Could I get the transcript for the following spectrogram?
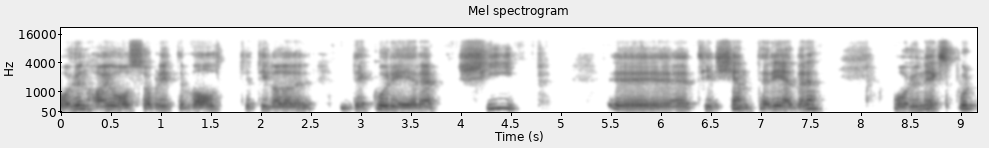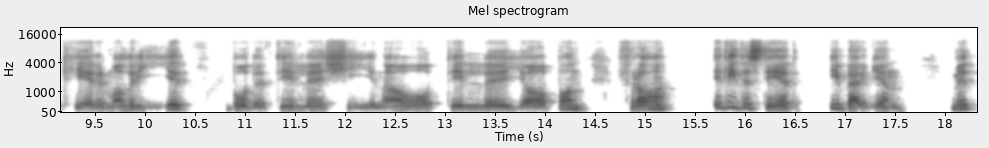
Og hun har jo også blitt valgt til å dekorere skip til kjente redere. Og hun eksporterer malerier både til eh, Kina og til eh, Japan fra et lite sted i Bergen med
